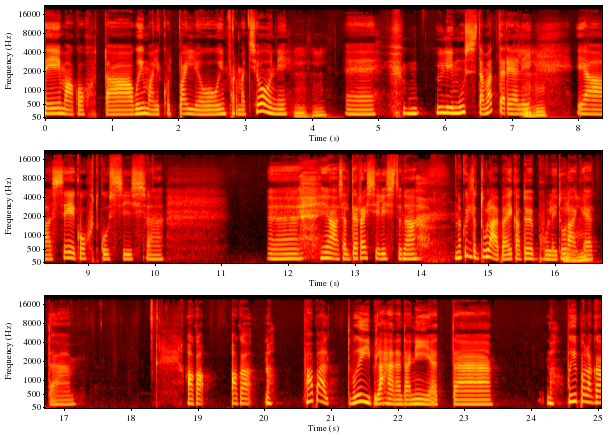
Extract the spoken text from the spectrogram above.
teema kohta võimalikult palju informatsiooni mm. -hmm. ülimusta materjali mm -hmm. ja see koht, kus siis äh, ja seal terrassil istuda, no küll ta tuleb ja iga töö puhul ei tulegi mm, -hmm. et äh, aga, aga noh, vabalt võib läheneda nii, et äh, noh, võib-olla ka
